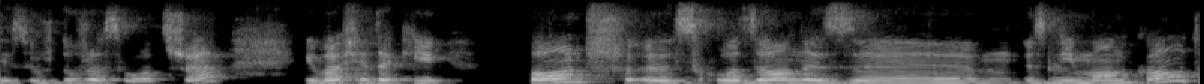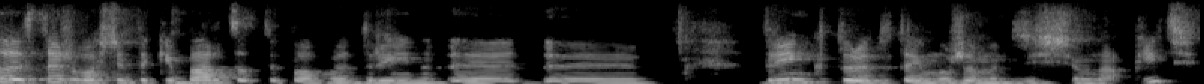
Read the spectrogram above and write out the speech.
jest już dużo słodsze i właśnie taki poncz y, schłodzony z, z limonką, to jest też właśnie taki bardzo typowy drink, y, y, drink, który tutaj możemy gdzieś się napić.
